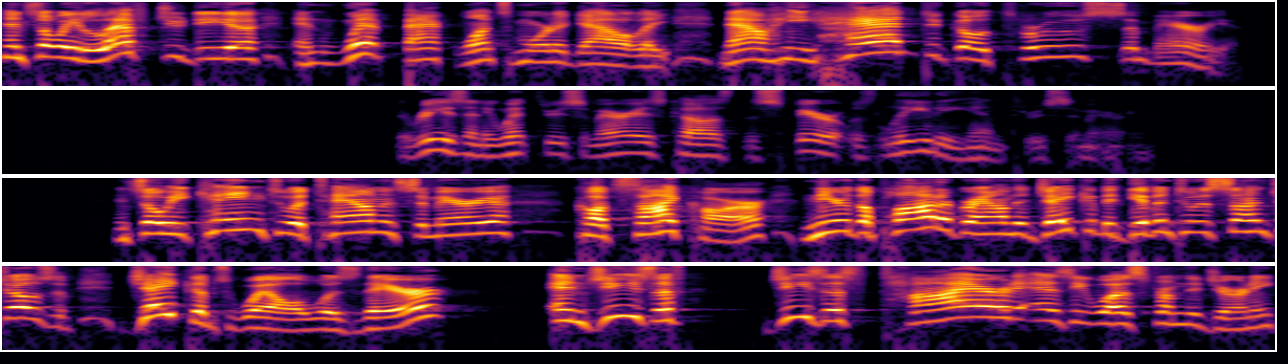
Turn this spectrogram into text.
And so he left Judea and went back once more to Galilee. Now he had to go through Samaria. The reason he went through Samaria is because the Spirit was leading him through Samaria. And so he came to a town in Samaria called Sychar, near the plot of ground that Jacob had given to his son Joseph. Jacob's well was there, and Jesus Jesus, tired as he was from the journey,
